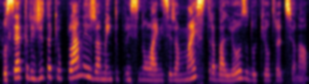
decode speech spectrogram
você acredita que o planejamento para o ensino online seja mais trabalhoso do que o tradicional?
